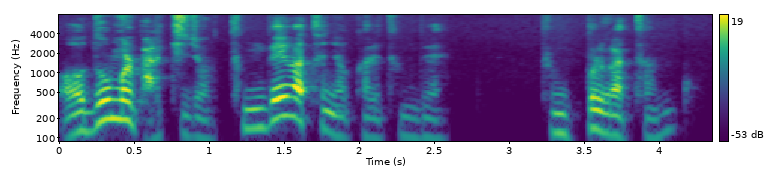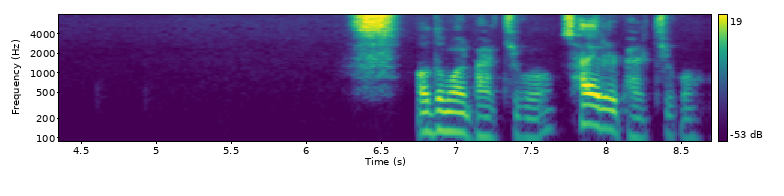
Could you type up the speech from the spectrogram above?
어둠을 밝히죠. 등대 같은 역할이 등대. 등불 같은. 어둠을 밝히고 사회를 밝히고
